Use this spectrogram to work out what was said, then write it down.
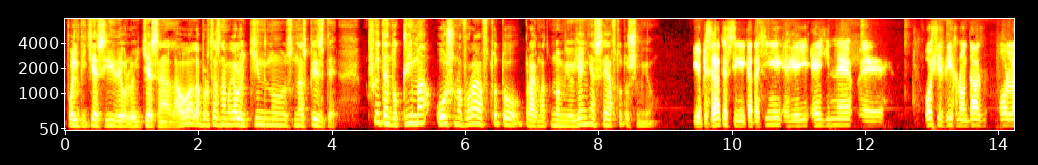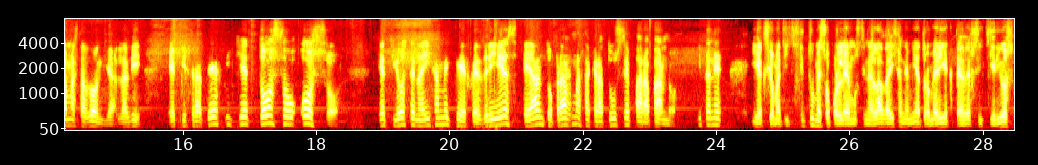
πολιτικές ή ιδεολογικές σε ένα λαό, αλλά μπροστά σε ένα μεγάλο κίνδυνο συνασπίζεται. Ποιο ήταν το κλίμα όσον αφορά αυτό το πράγμα, την ομοιογένεια σε αυτό το σημείο; Η επιστράτευση καταρχήν ε, έγινε ε, όχι δείχνοντας όλα μας τα δόντια. Δηλαδή, επιστρατεύτηκε τόσο όσο έτσι ώστε να είχαμε και εφεδρίες εάν το πράγμα θα κρατούσε παραπάνω. Ήτανε οι αξιωματικοί του Μεσοπολέμου στην Ελλάδα είχαν μια τρομερή εκπαίδευση, κυρίως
